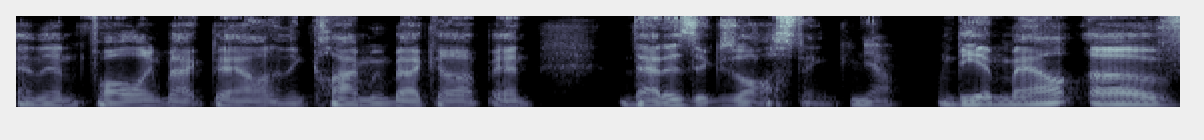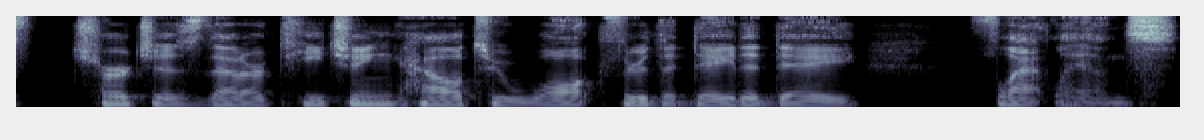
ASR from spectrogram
and then falling back down and then climbing back up and that is exhausting Yeah. the amount of churches that are teaching how to walk through the day-to-day flatlands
